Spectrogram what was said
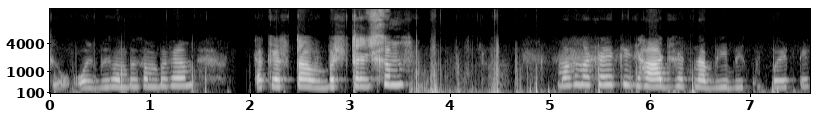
чоп. Ой, бігом, бігом, бігом. Так я став бистрішим. Можна ще якийсь гаджет на бібі купити.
